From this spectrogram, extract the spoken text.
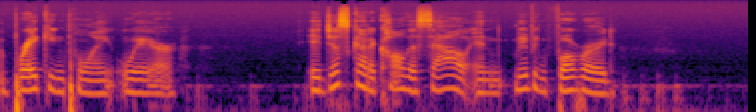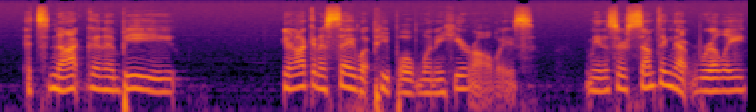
a breaking point where it just got to call this out and moving forward it's not going to be you're not going to say what people want to hear always i mean is there something that really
